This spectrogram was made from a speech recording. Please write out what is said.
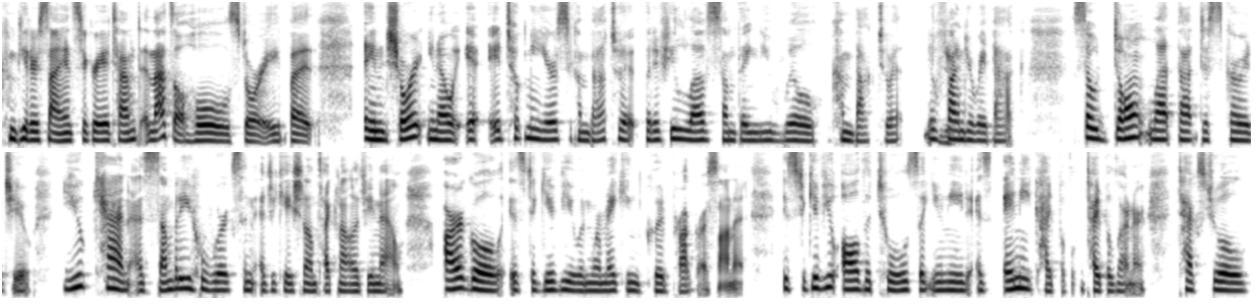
computer science degree attempt. And that's a whole story. But in short, you know, it, it took me years to come back to it. But if you love something, you will come back to it. You'll yeah. find your way back. So don't let that discourage you. You can, as somebody who works in educational technology now, our goal is to give you, and we're making good progress on it, is to give you all the tools that you need as any type of type of learner, textual,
